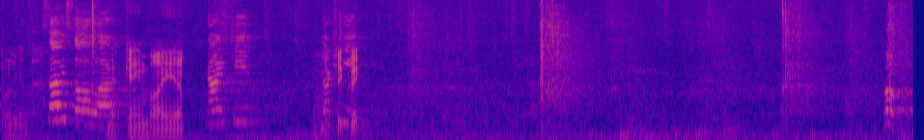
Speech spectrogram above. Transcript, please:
Brilliant. Service over. Net game by uh, 19. Mohamed 13. Fikri. Oh!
